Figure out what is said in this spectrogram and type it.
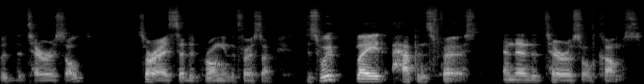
with the terror assault, sorry I said it wrong in the first time. The Swift Blade happens first and then the terror assault comes.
